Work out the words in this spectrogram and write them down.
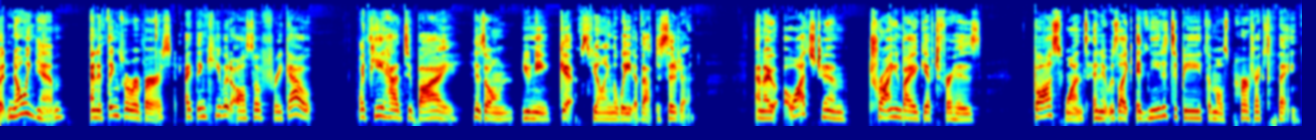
But knowing him, and if things were reversed, I think he would also freak out if he had to buy his own unique gifts, feeling the weight of that decision. And I watched him try and buy a gift for his boss once, and it was like it needed to be the most perfect thing.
